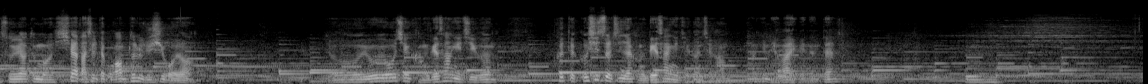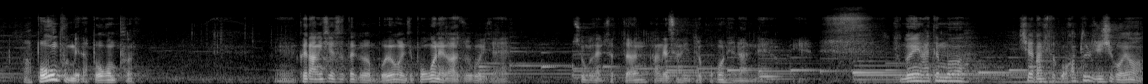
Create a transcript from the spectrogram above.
하여튼 뭐 시야 나실 때 꼭 한번 들려주시고요. 요, 요, 요 지금 강대상이 지금 그때 그 시절 진짜 강대상인지 그건 제가 한번 확인해 봐야겠는데. 음. 아, 보건품입니다. 보건품. 예, 그 당시에 썼던 그 모형을 이제 복원해가지고 이제 중국에 쳤던 강대상 이대로 복원해 놨네요. 예. 성도님 하여튼 뭐 시간 나실 때꼭 한번 들려주시고요.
